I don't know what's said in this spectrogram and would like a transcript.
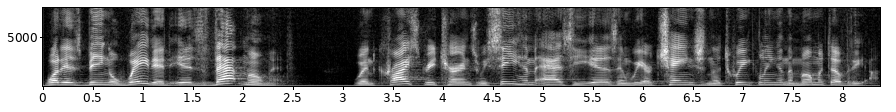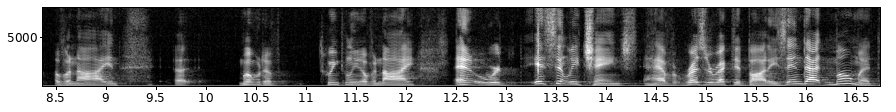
what is being awaited is that moment when Christ returns, we see him as he is, and we are changed in the twinkling in the moment of, the, of an eye, and uh, moment of twinkling of an eye, and we're instantly changed and have resurrected bodies. In that moment,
